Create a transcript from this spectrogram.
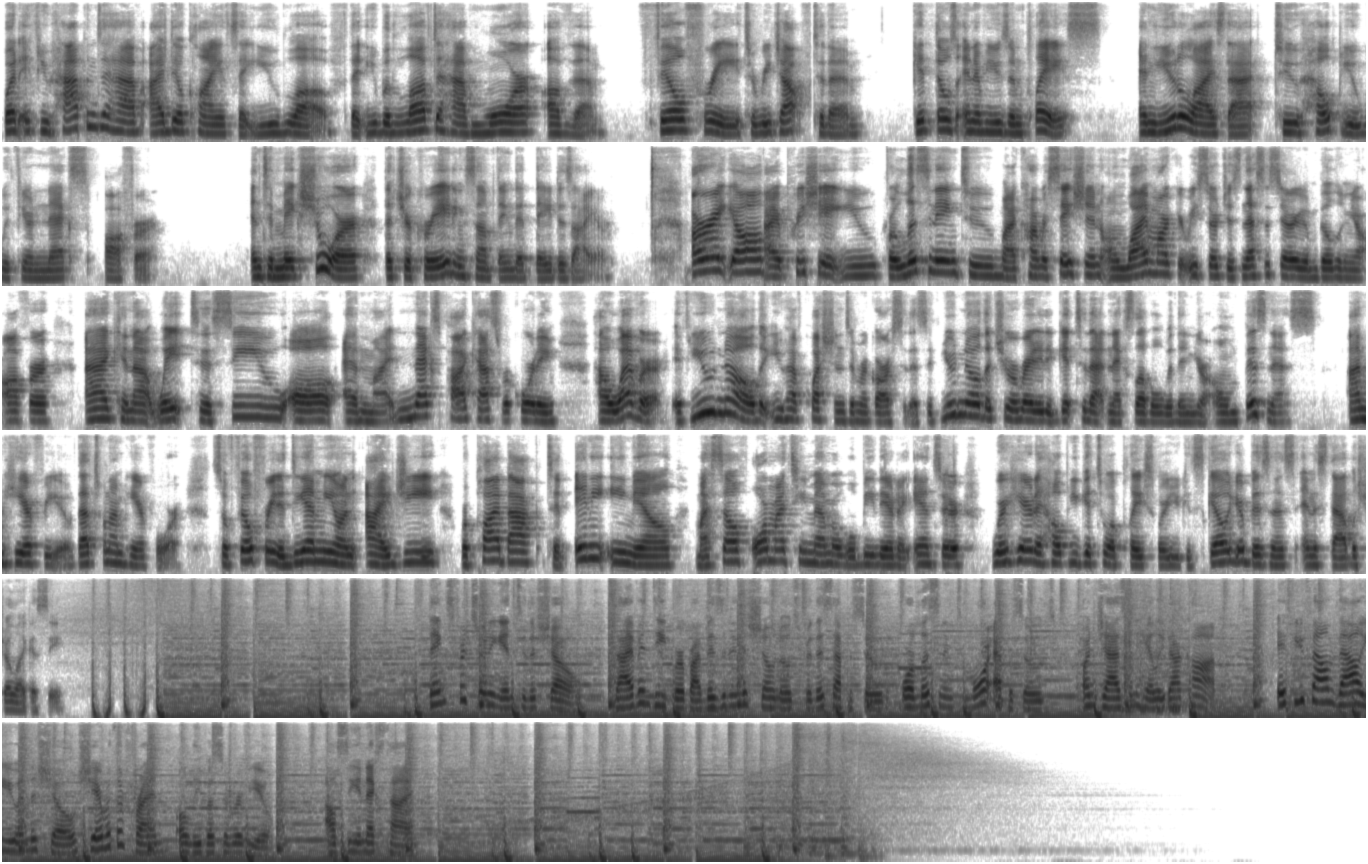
But if you happen to have ideal clients that you love, that you would love to have more of them, feel free to reach out to them, get those interviews in place and utilize that to help you with your next offer and to make sure that you're creating something that they desire. All right, y'all. I appreciate you for listening to my conversation on why market research is necessary in building your offer. I cannot wait to see you all at my next podcast recording. However, if you know that you have questions in regards to this, if you know that you're ready to get to that next level within your own business, I'm here for you. That's what I'm here for. So feel free to DM me on IG, reply back to any email. Myself or my team member will be there to answer. We're here to help you get to a place where you can scale your business and establish your legacy. Thanks for tuning in to the show. Dive in deeper by visiting the show notes for this episode or listening to more episodes on jasminehaley.com. If you found value in the show, share with a friend or leave us a review. I'll see you next time.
